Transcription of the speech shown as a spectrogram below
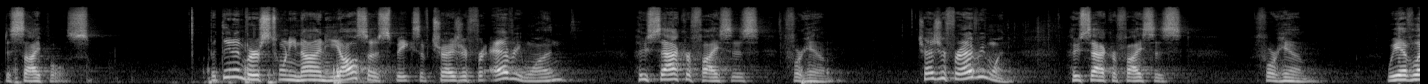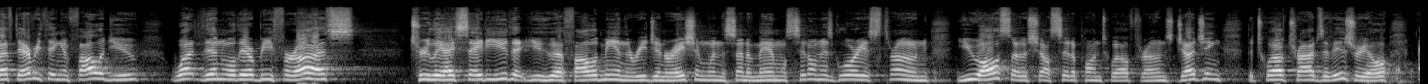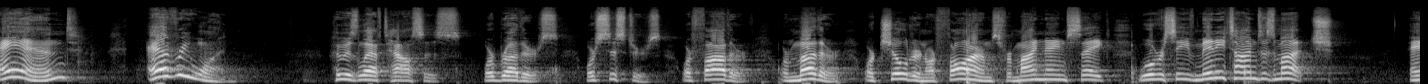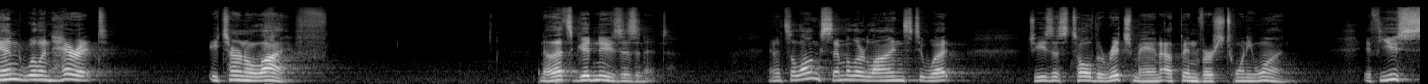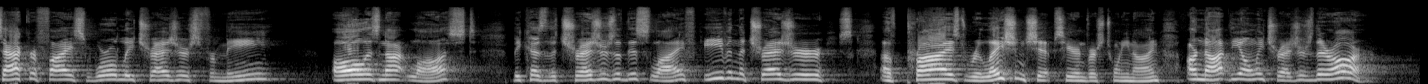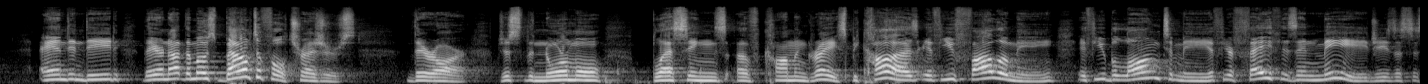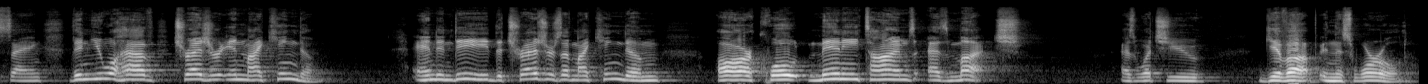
disciples. But then in verse 29, he also speaks of treasure for everyone who sacrifices for him. Treasure for everyone who sacrifices for him. We have left everything and followed you. What then will there be for us? Truly I say to you that you who have followed me in the regeneration, when the Son of Man will sit on his glorious throne, you also shall sit upon twelve thrones, judging the twelve tribes of Israel, and everyone who has left houses, or brothers, or sisters, or father, or mother or children or farms for my name's sake will receive many times as much and will inherit eternal life. Now, that's good news, isn't it? And it's along similar lines to what Jesus told the rich man up in verse 21. If you sacrifice worldly treasures for me, all is not lost because the treasures of this life, even the treasures of prized relationships here in verse 29, are not the only treasures there are. And indeed, they are not the most bountiful treasures there are, just the normal blessings of common grace. Because if you follow me, if you belong to me, if your faith is in me, Jesus is saying, then you will have treasure in my kingdom. And indeed, the treasures of my kingdom are, quote, many times as much as what you give up in this world.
